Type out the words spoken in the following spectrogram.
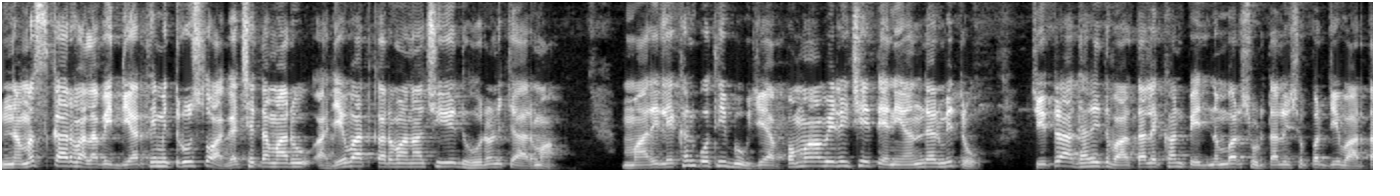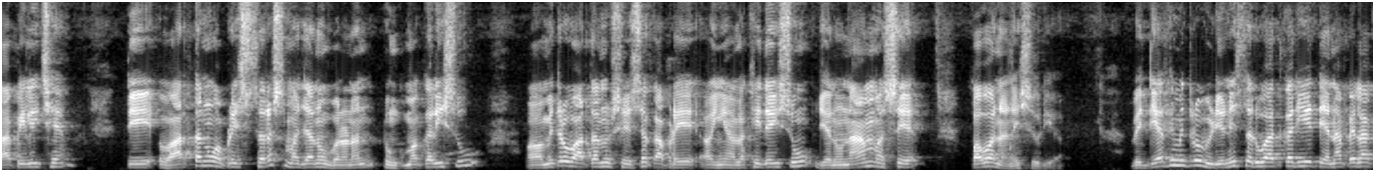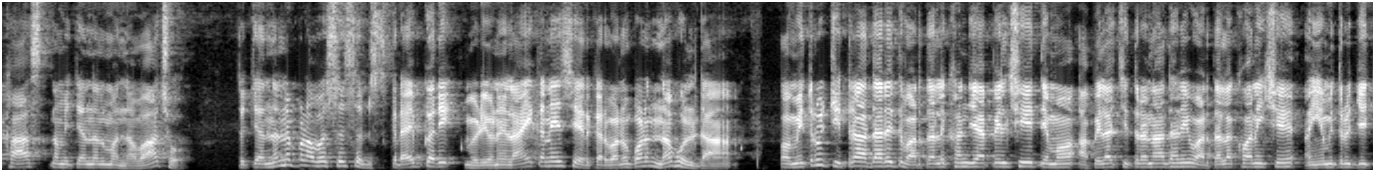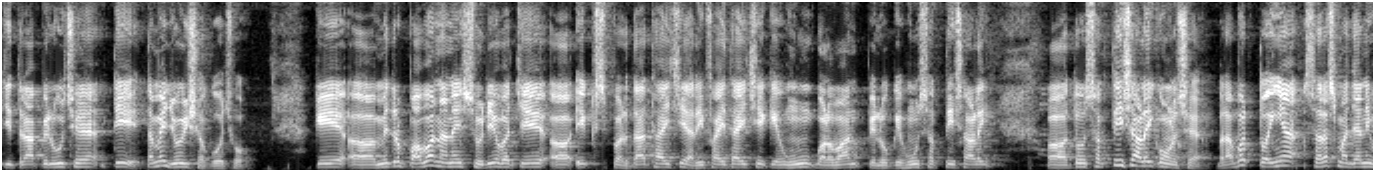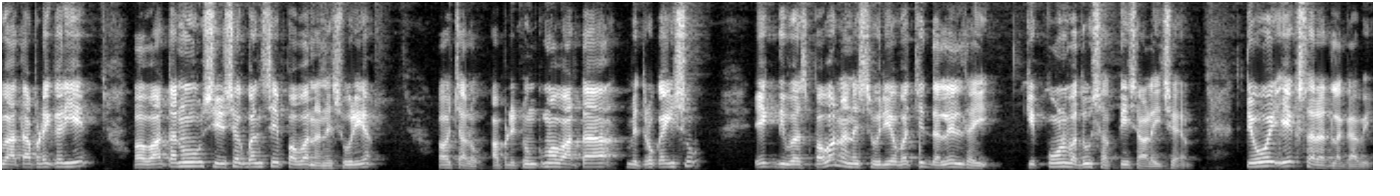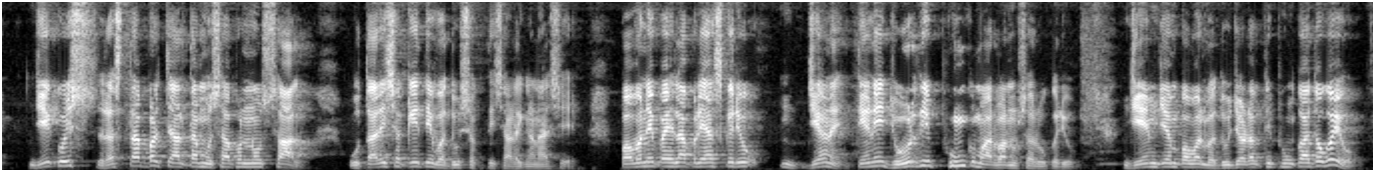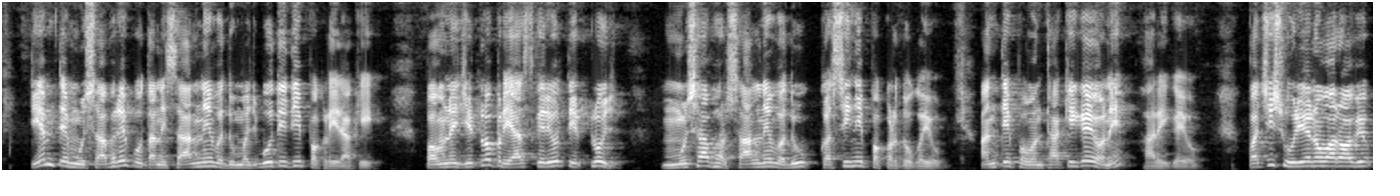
નમસ્કાર વાલા વિદ્યાર્થી મિત્રો, સ્વાગત છે તમારું આજે વાત કરવાના છીએ ધોરણ ચારમાં. મારી લેખન પોથી બુક જે આપવામાં આવેલી છે તેની અંદર મિત્રો, ચિત્ર આધારિત વાર્તા લેખન પેજ નંબર સુડતાલીસ ઉપર જે વાર્તા આપેલી છે, તે વાર્તાનું આપણે સરસ મજાનું વર્ણન ટૂંકમાં કરીશું. મિત્રો, વાર્તાનું શીર્ષક આપણે અહીંયા લખી દઈશું, જેનું નામ હશે પવન અને સૂર્ય. વિદ્યાર્થી મિત્રો, વિડીયોની શરૂઆત કરીએ. તેના પહેલાં ખાસ તમે ચેનલમાં નવા છો તો ચેનલને પણ અવશ્ય સબસ્ક્રાઇબ કરી, વિડીયોને લાઇક અને શેર કરવાનું પણ ન ભૂલતા. મિત્રો, ચિત્ર આધારિત વાર્તા લેખન જે આપેલ છે, તેમાં આપેલા ચિત્રના આધારે વાર્તા લખવાની છે. અહીંયા મિત્રો જે ચિત્ર આપેલું છે, તે તમે જોઈ શકો છો. કે મિત્રો, પવન અને સૂર્ય વચ્ચે એક સ્પર્ધા થાય છે, હરીફાઈ થાય છે કે હું બળવાન, પેલો કે હું શક્તિશાળી. તો શક્તિશાળી કોણ છે? બરાબર? તો અહીંયા સરસ મજાની વાત આપણે કરીએ. વાર્તાનું શીર્ષક બનશે પવન અને સૂર્ય. ચાલો, આપણે ટૂંકમાં વાર્તા મિત્રો કહીશું. એક દિવસ પવન અને સૂર્ય વચ્ચે દલીલ થઈ કે કોણ વધુ શક્તિશાળી છે. તેઓએ એક શરત લગાવી, જે કોઈ રસ્તા પર ચાલતા મુસાફરનો સાલ ઉતારી શકે તે વધુ શક્તિશાળી ગણાશે. પવને પહેલાં પ્રયાસ કર્યો, જેણે તેણે જોરથી ફૂંક મારવાનું શરૂ કર્યું. જેમ જેમ પવન વધુ ઝડપથી ફૂંકાતો ગયો, તેમ તેમ મુસાફરે પોતાની સાલને વધુ મજબૂતીથી પકડી રાખી. પવને જેટલો પ્રયાસ કર્યો, તેટલો જ મુસાફર સાલને વધુ કસીને પકડતો ગયો. અંતે પવન થાકી ગયો અને હારી ગયો. પછી સૂર્યનો વારો આવ્યો.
